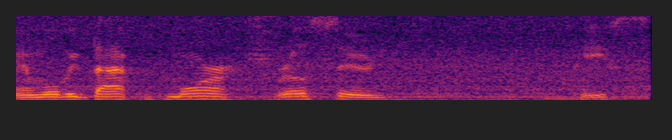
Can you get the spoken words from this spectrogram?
and we'll be back with more real soon. Peace.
